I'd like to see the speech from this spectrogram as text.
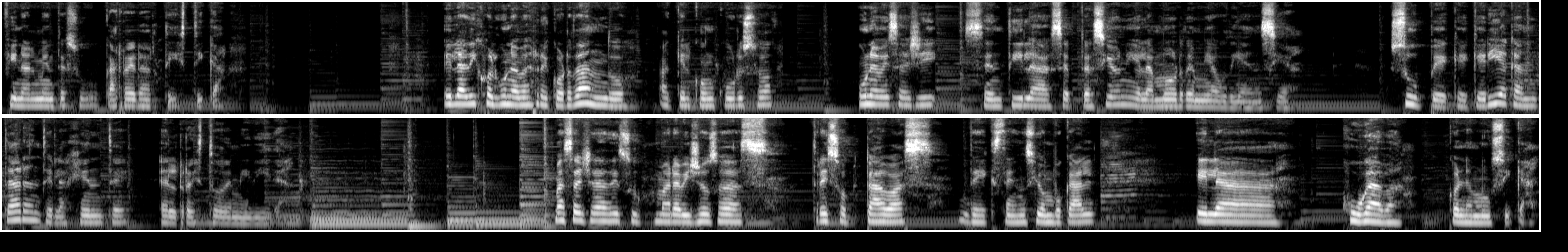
finalmente su carrera artística. Él la dijo alguna vez recordando aquel concurso, una vez allí sentí la aceptación y el amor de mi audiencia. Supe que quería cantar ante la gente el resto de mi vida. Más allá de sus maravillosas tres octavas de extensión vocal, ella jugaba con la música.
